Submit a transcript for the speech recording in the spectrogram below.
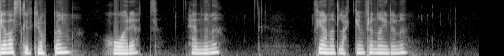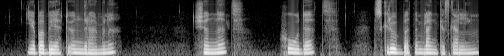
Jag vaskat kroppen, håret, händerna. Fjärnat lacken från neglarna. Jag barberat underarmarna. Könet, hodet, skrubbat den blanka skallen.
